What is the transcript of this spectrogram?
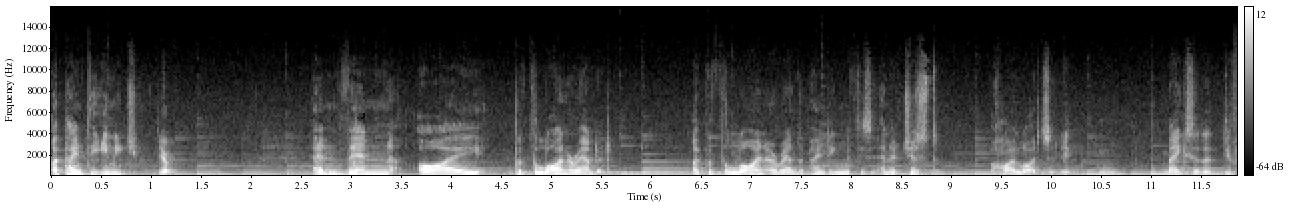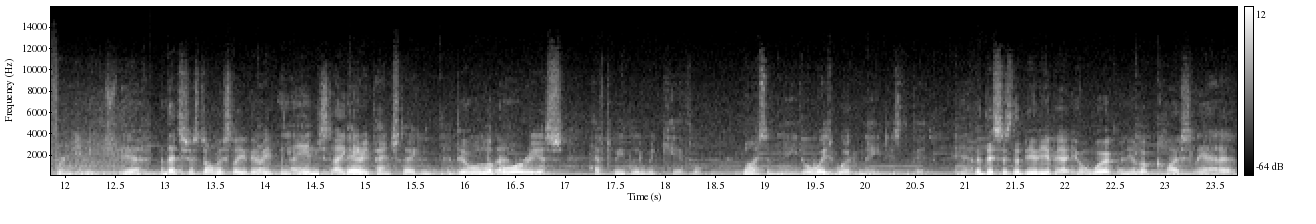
I paint the image, Yep. and then I put the line around it. I put the line around the painting with this, and it just highlights it. It makes it a different image. Yeah. And that's just obviously very painstaking. Very painstaking. to do all of that. laborious. Have to be a little bit careful. Nice and neat. Always work neat is the best. Yeah. But this is the beauty about your work. When you look closely at it,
